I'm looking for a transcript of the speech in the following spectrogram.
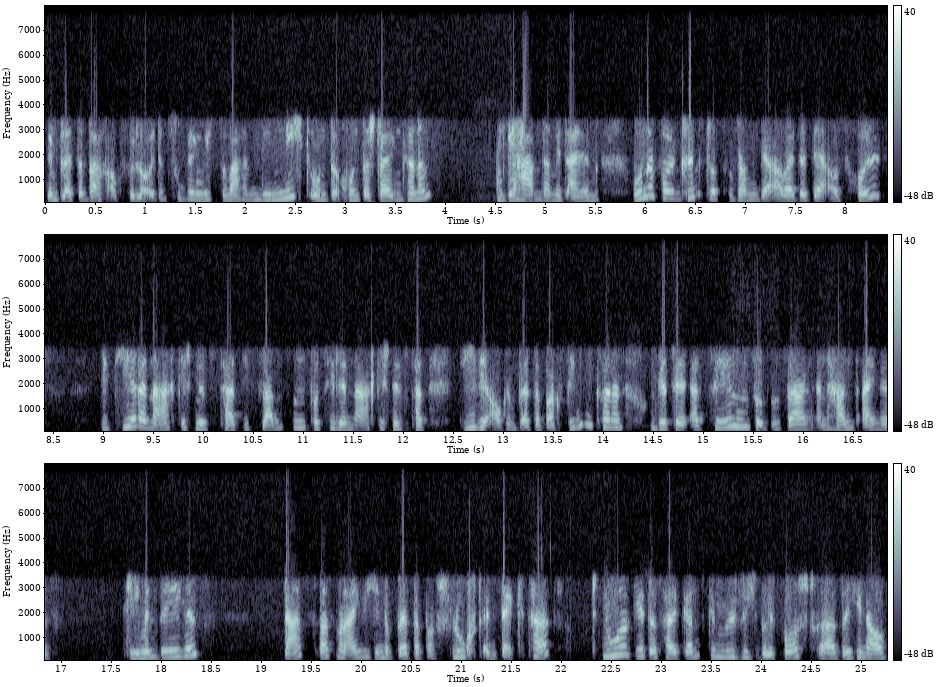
den Blätterbach auch für Leute zugänglich zu machen, die nicht unter, runtersteigen können. Und wir haben da mit einem wundervollen Künstler zusammengearbeitet, der aus Holz die Tiere nachgeschnitzt hat, die Pflanzenfossilien nachgeschnitzt hat, die wir auch im Blätterbach finden können. Und wir erzählen sozusagen anhand eines Themenweges das, was man eigentlich in der Blätterbach-Schlucht entdeckt hat. Nur geht das halt ganz gemütlich über die Forststraße hinauf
